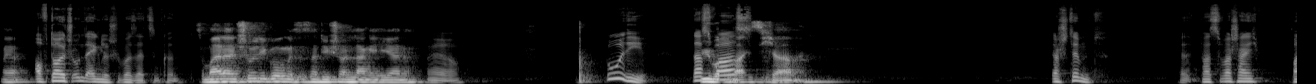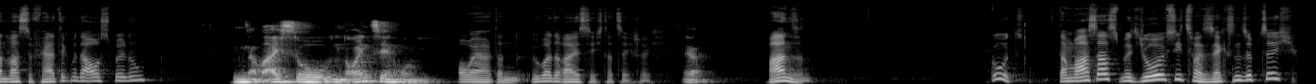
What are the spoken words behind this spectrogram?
Ja. Auf Deutsch und Englisch übersetzen können. Zu meiner Entschuldigung, es ist natürlich schon lange her. Ne? Ja. Guti, das Über war's. 30 Jahre. Das stimmt. Warst du wahrscheinlich, wann warst du fertig mit der Ausbildung? Da war ich so 19 rum. Oh ja, dann über 30 tatsächlich. Ja. Wahnsinn. Gut, dann war's das mit UFC 276.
